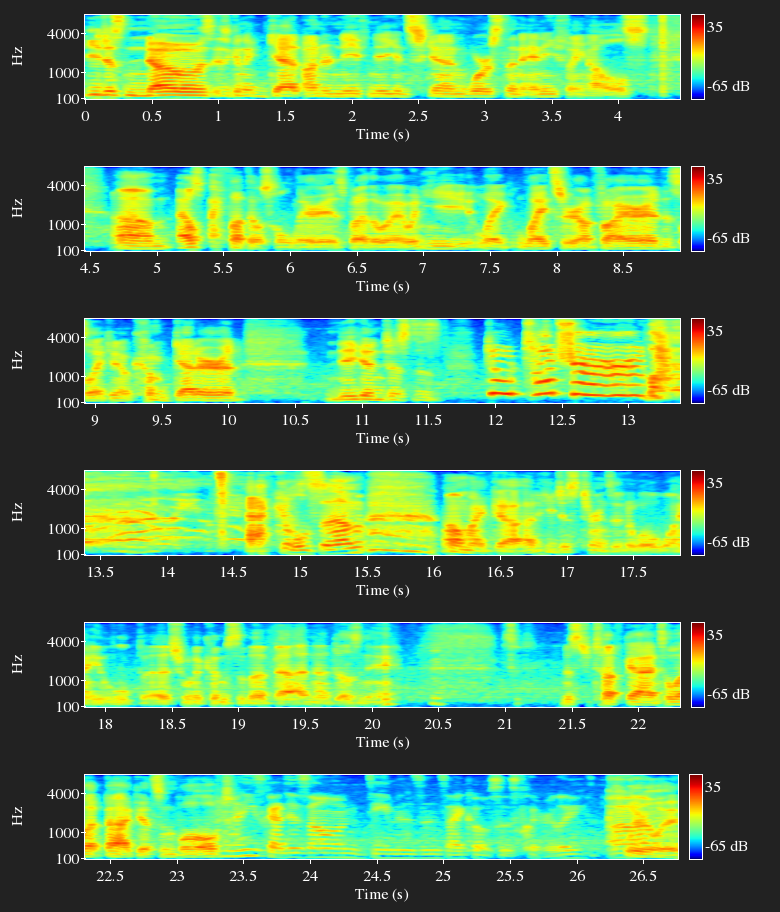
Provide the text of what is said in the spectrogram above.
he just knows is gonna get underneath Negan's skin worse than anything else. Um, I, was, I thought that was hilarious, by the way, when he like lights her on fire and is like, you know, come get her, and Negan just is, don't touch her, tackles him. Oh my god, he just turns into a whiny little bitch when it comes to that bat now, doesn't he? Mr. Tough Guy until that bat gets involved. Uh, He's got his own demons and psychosis, clearly. Um, Clearly.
